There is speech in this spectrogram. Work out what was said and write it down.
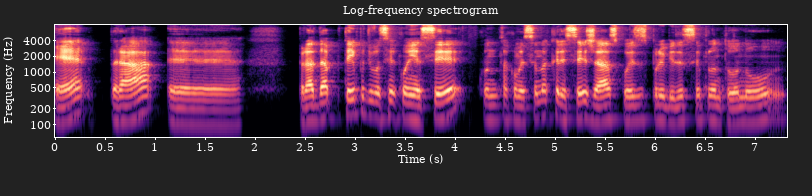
é para... É, para dar tempo de você conhecer quando está começando a crescer já as coisas proibidas que você plantou no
